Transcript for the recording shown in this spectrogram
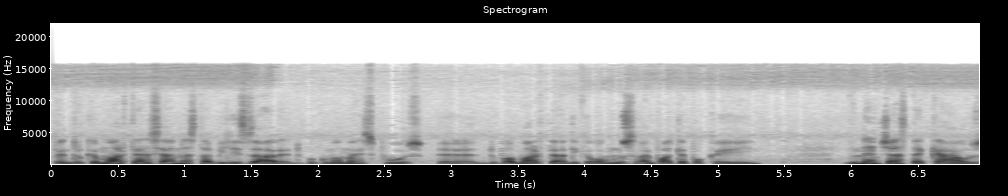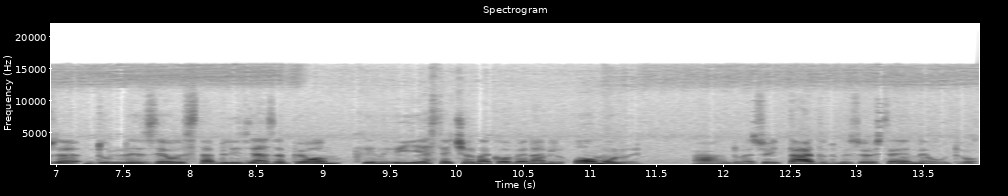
Pentru că moartea înseamnă stabilizare, după cum am mai spus, după moarte, adică omul nu se mai poate pocăi, din această cauză Dumnezeu îl stabilizează pe om când îi este cel mai convenabil omului. Da? Dumnezeu e tată, Dumnezeu este neutru.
